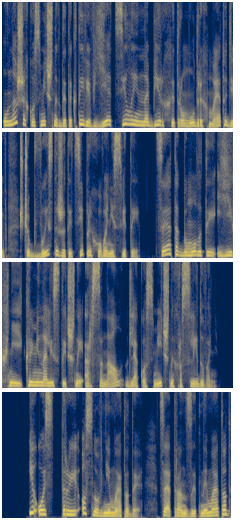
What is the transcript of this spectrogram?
У наших космічних детективів є цілий набір хитромудрих методів, щоб вистежити ці приховані світи. Це, так би мовити, їхній криміналістичний арсенал для космічних розслідувань. І ось три основні методи: це транзитний метод,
